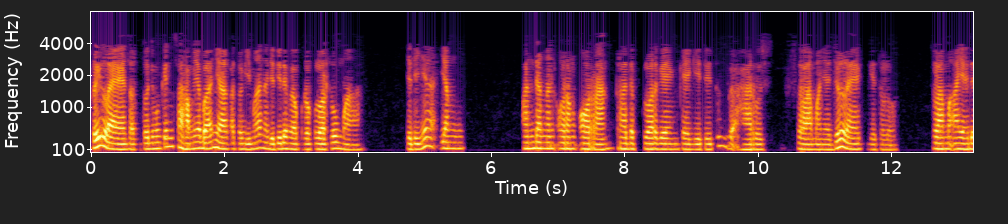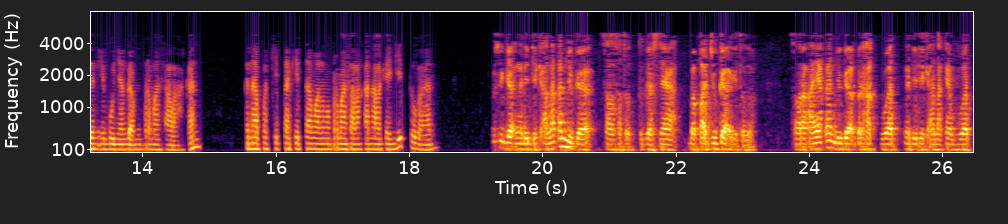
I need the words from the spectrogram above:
freelance atau mungkin sahamnya banyak atau gimana jadi dia nggak perlu keluar rumah. Jadinya yang pandangan orang-orang terhadap keluarga yang kayak gitu itu nggak harus selamanya jelek gitu loh. Selama ayah dan ibunya nggak mempermasalahkan kenapa kita kita malah mempermasalahkan hal kayak gitu kan? Terus juga ngedidik anak kan juga salah satu tugasnya bapak juga gitu loh. Seorang ayah kan juga berhak buat ngedidik anaknya buat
